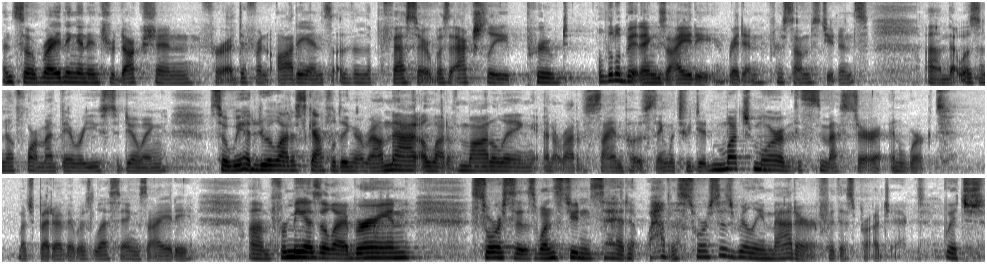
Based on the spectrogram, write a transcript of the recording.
And so writing an introduction for a different audience other than the professor was actually proved a little bit anxiety ridden for some students. Um, that wasn't a format they were used to doing. So we had to do a lot of scaffolding around that, a lot of modeling, and a lot of signposting, which we did much more of this semester and worked much better. There was less anxiety. Um, for me as a librarian, sources, one student said, wow, the sources really matter for this project, which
